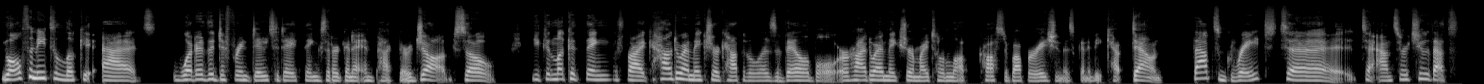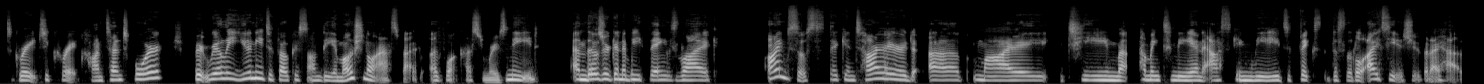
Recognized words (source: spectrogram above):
you also need to look at what are the different day to day things that are going to impact their job. So you can look at things like how do I make sure capital is available or how do I make sure my total op- cost of operation is going to be kept down? That's great to to answer to that's great to create content for but really you need to focus on the emotional aspect of what customers need and those are going to be things like i'm so sick and tired of my team coming to me and asking me to fix this little it issue that i have.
